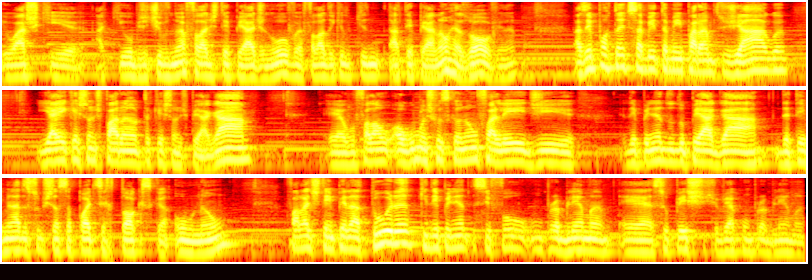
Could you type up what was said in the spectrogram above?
eu, acho que aqui o objetivo não é falar de TPA de novo, é falar daquilo que a TPA não resolve, né? Mas é importante saber também parâmetros de água, e aí questão de parâmetro, questão de pH. É, eu vou falar algumas coisas que eu não falei de dependendo do pH, determinada substância pode ser tóxica ou não falar de temperatura, que dependendo se for um problema, é, se o peixe estiver com um problema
